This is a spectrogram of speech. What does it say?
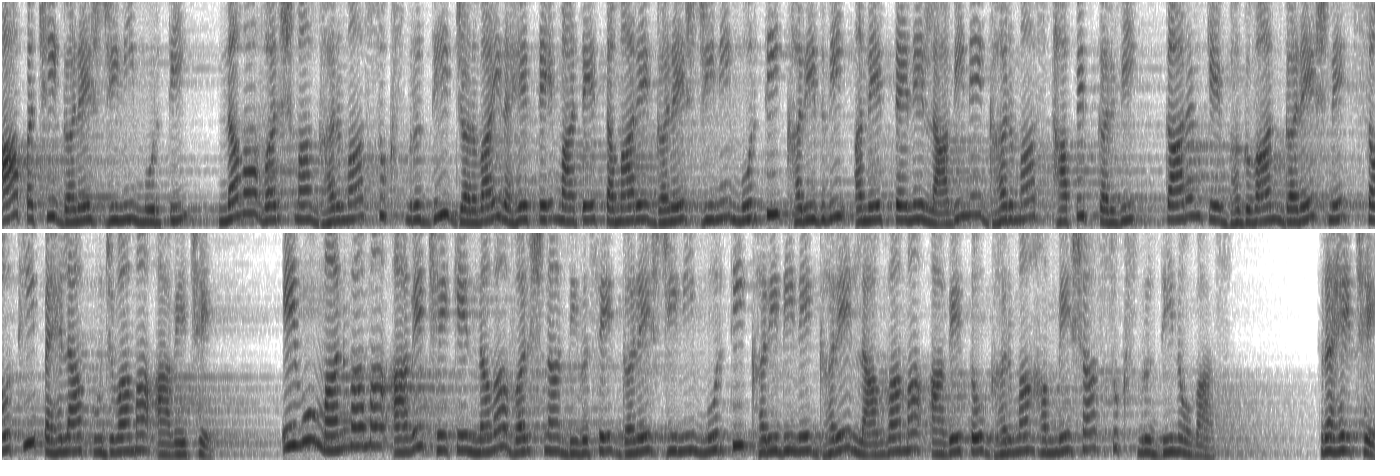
આ પછી ગણેશજીની મૂર્તિ નવા વર્ષમાં ઘરમાં સુખ સમૃદ્ધિ જળવાઈ રહે તે માટે તમારે ગણેશજીની મૂર્તિ ખરીદવી અને તેને લાવીને ઘરમાં સ્થાપિત કરવી, કારણ કે ભગવાન ગણેશને સૌથી પહેલા પૂજવામાં આવે છે. એવું માનવામાં આવે છે કે નવા વર્ષના દિવસે ગણેશજીની મૂર્તિ ખરીદીને ઘરે લાવવામાં આવે તો ઘરમાં હંમેશા સુખ સમૃદ્ધિનો વાસ રહે છે.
